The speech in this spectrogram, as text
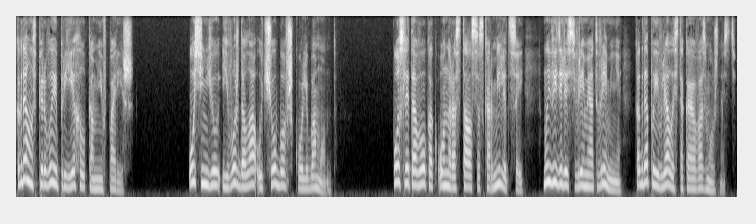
когда он впервые приехал ко мне в Париж. Осенью его ждала учеба в школе Бамонт. После того, как он расстался с кормилицей, мы виделись время от времени, когда появлялась такая возможность.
